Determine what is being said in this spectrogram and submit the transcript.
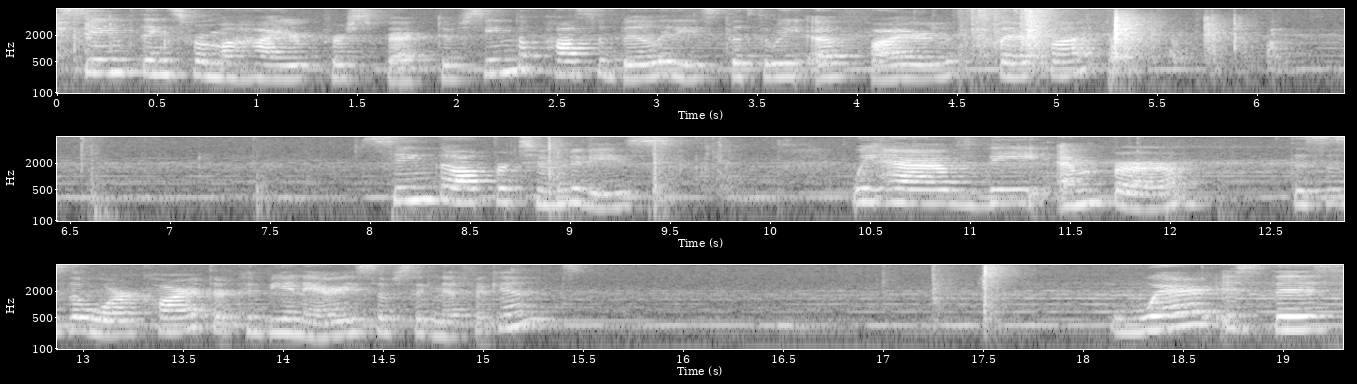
seeing things from a higher perspective, seeing the possibilities, the Three of Fire. Let's clarify. Seeing the opportunities. We have the Emperor. This is the war card. There could be an Aries of significance. Where is this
